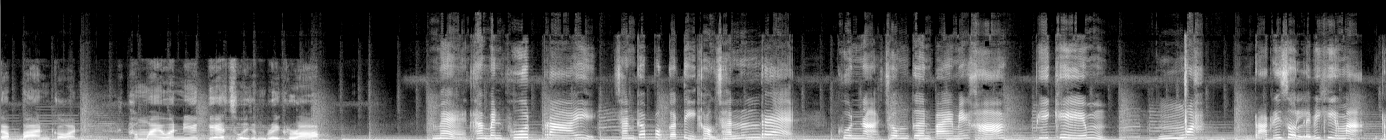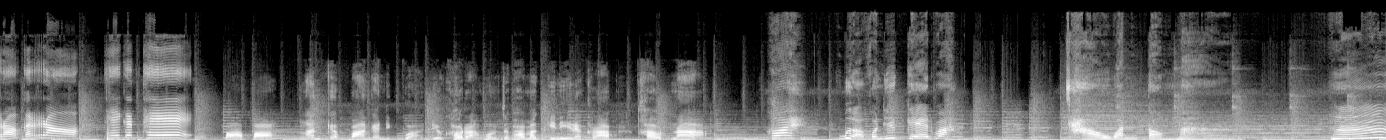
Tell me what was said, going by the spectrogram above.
กลับบ้านก่อนทำไมวันนี้เกสสวยจังเลยครับ แหมทำเป็นพูดไปฉันก็ปกติของฉันนั่นแหละ คุณน่ะ ชมเกินไปไหมคะ พี่คิมมั่วรักที่สุดเลยพี่คิมอะรอก็รอ เท่ก็เท่ปาปางั้นกลับบ้านกันดีกว่า เดี๋ยวคราวหลังผมจะพามากินอีกนะครับคราวหน้า เฮ้ย เบื่อคนที่อเกตว่ะ เช้าวันต่อมา หืม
